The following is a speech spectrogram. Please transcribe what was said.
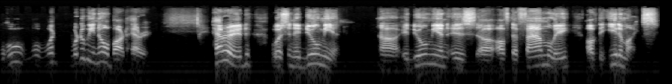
Who, what, what do we know about Herod? Herod was an Idumean. Uh, Idumean is uh, of the family of the Edomites.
